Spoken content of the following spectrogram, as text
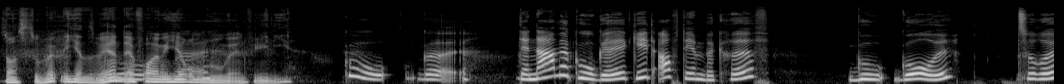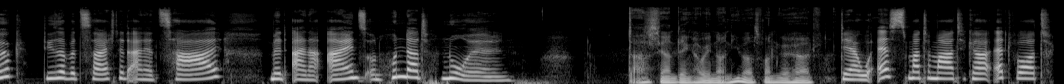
Sollst du wirklich jetzt während der Folge hier Google. rumgoogeln, Feli? Google? Der Name Google geht auf den Begriff Google zurück. Dieser bezeichnet eine Zahl mit einer 1 und 100 Nullen. Das ist ja ein Ding, habe ich noch nie was von gehört. Der US-Mathematiker Edward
